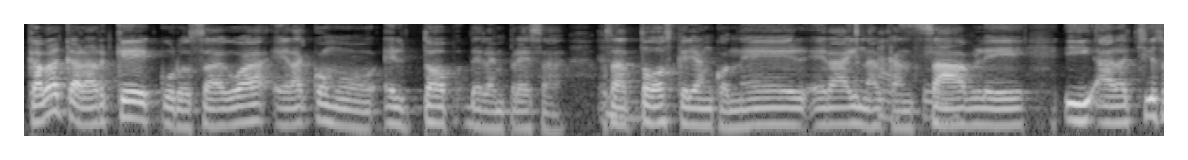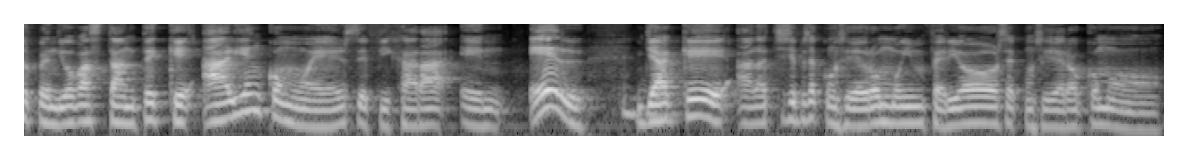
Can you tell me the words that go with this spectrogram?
Cabe aclarar que Kurosawa era como el top de la empresa. O sea, todos querían con él, era inalcanzable. Y a la chica sorprendió bastante que alguien como él se fijara en él. Ya que Adachi siempre se consideró muy inferior, se consideró como...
